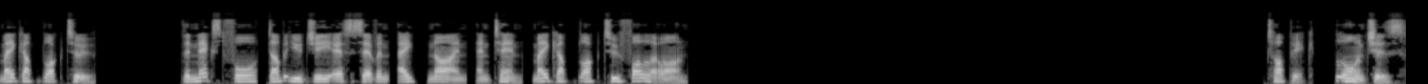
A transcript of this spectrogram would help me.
make up Block II. The next four, WGS 7, 8, 9, and 10, make up Block II follow on. Topic: Launches.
